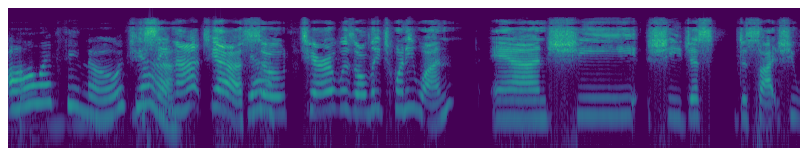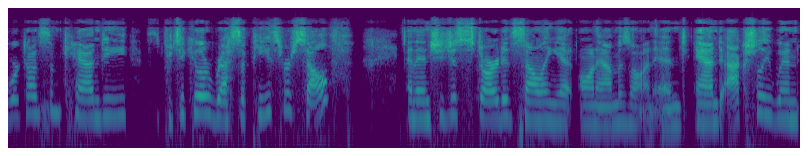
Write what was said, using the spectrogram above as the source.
Oh, I've seen those. Have yeah. you seen that? Yeah. yeah. So Tara was only 21 and she, she just decided, she worked on some candy, particular recipes herself and then she just started selling it on Amazon. And and actually, when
